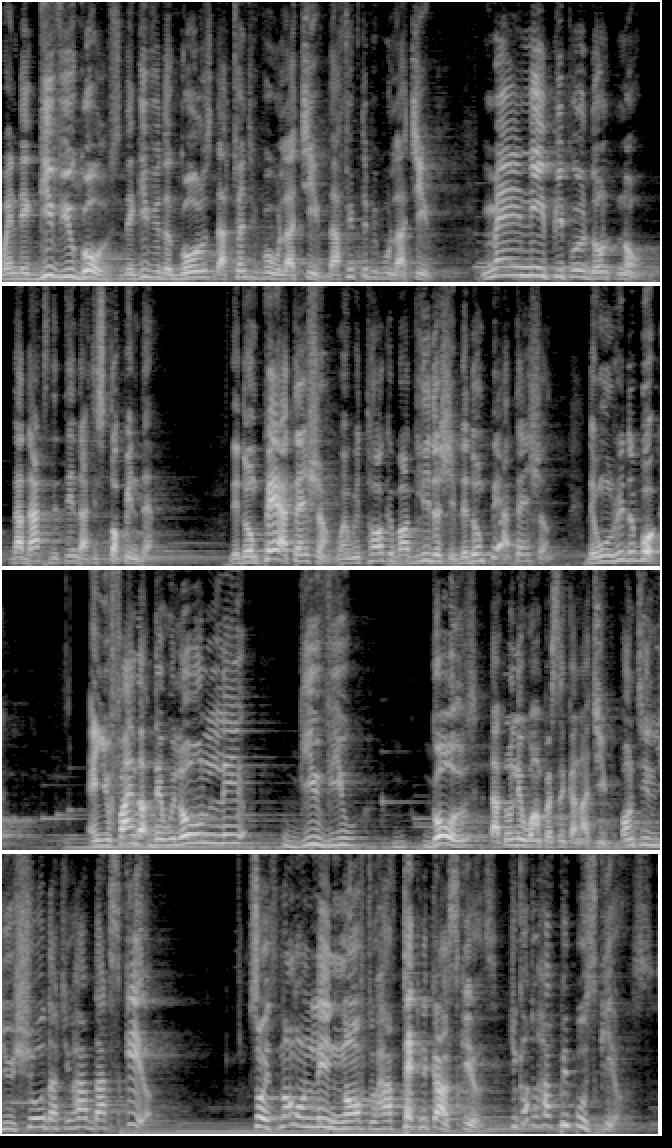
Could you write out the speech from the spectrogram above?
When they give you goals, they give you the goals that 20 people will achieve, that 50 people will achieve. Many people don't know that that's the thing that is stopping them. They don't pay attention. When we talk about leadership, they don't pay attention. They won't read the book. And you find that they will only give you goals that only one person can achieve until you show that you have that skill. So it's not only enough to have technical skills, you got to have people skills.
